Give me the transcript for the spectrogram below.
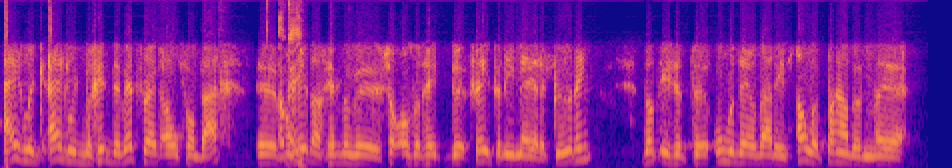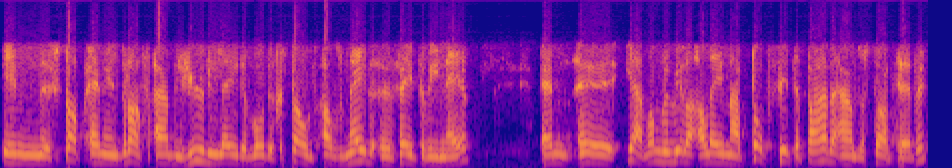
Eigenlijk, eigenlijk begint de wedstrijd al vandaag. Okay. Vanmiddag hebben we, zoals dat heet, de veterinaire keuring. Dat is het uh, onderdeel waarin alle paarden uh, in stap en in draf aan de juryleden worden getoond als mede een veterinair. En uh, ja, want we willen alleen maar topfitte paarden aan de start hebben.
